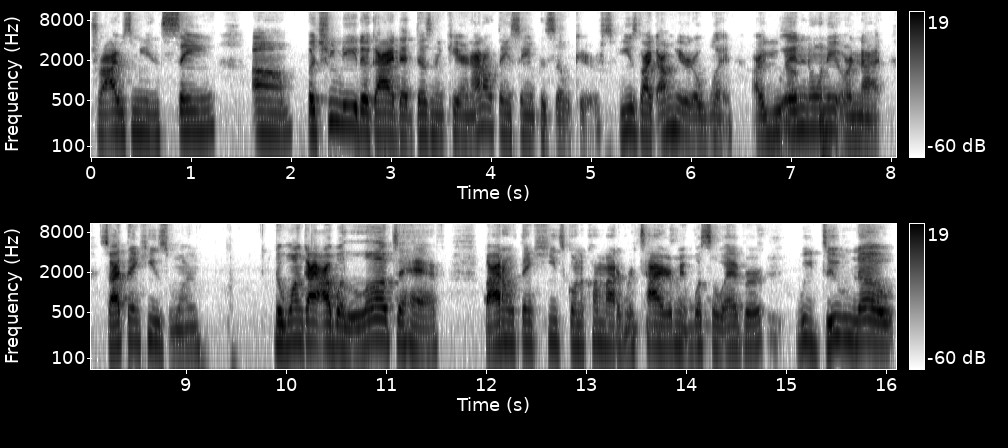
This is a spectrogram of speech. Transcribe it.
drives me insane. Um, but you need a guy that doesn't care, and I don't think Sam Cassell cares. He's like, I'm here to win. Are you yep. in on it or not? So I think he's one. The one guy I would love to have, but I don't think he's going to come out of retirement whatsoever. We do know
